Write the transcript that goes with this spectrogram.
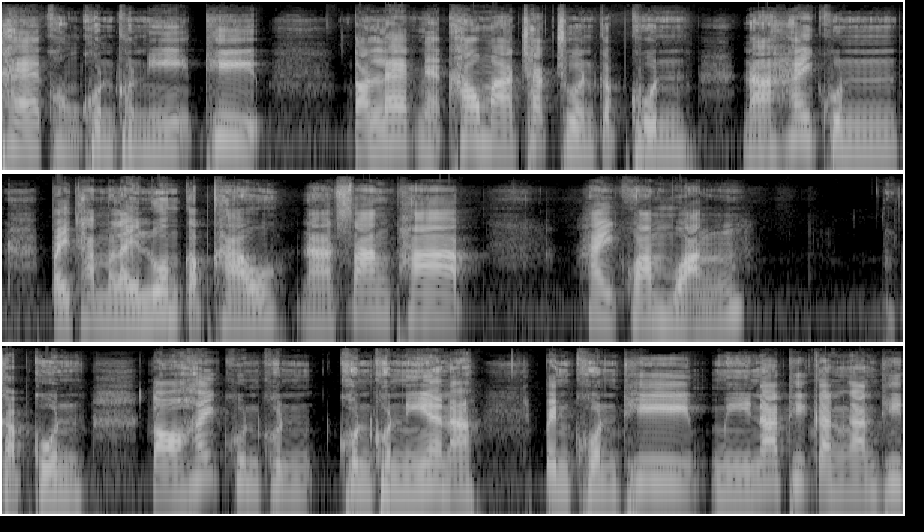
แท้ของคนคนนี้ที่ ตอนแรกเนี่ยเข้ามาชักชวนกับคุณนะให้คุณไปทำอะไรร่วมกับเขานะสร้างภาพให้ความหวังกับคุณ ต่อให้คุณคนคนคนนี้นะเป็นคนที่มีหน้าที่การงานที่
